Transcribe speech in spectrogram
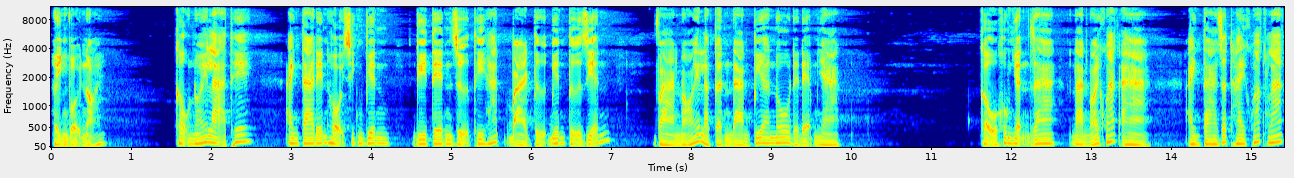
Hình vội nói. Cậu nói lạ thế. Anh ta đến hội sinh viên ghi tên dự thi hát bài tự biên tự diễn và nói là cần đàn piano để đệm nhạc. Cậu không nhận ra là nói khoác à? Anh ta rất hay khoác lác.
